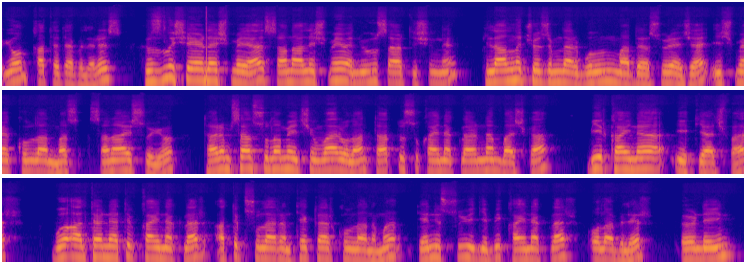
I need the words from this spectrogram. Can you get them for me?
yol kat edebiliriz. Hızlı şehirleşmeye, sanayileşmeye ve nüfus artışını planlı çözümler bulunmadığı sürece içme, kullanma, sanayi suyu, tarımsal sulama için var olan tatlı su kaynaklarından başka bir kaynağa ihtiyaç var. Bu alternatif kaynaklar atık suların tekrar kullanımı, deniz suyu gibi kaynaklar olabilir. Örneğin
